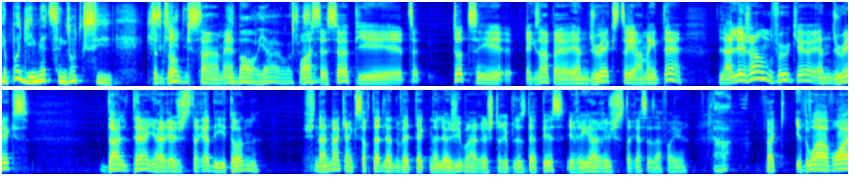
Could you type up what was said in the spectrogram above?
n'y a pas de limite, c'est nous autres qui, s'y- qui nous autres des- qui s'en des barrières. Ouais, c'est Ouais, ça. ça. Puis, tu sais, tous ces exemples, Hendrix, tu sais, en même temps, la légende veut que Hendrix, dans le temps, il enregistrait des tonnes. Finalement, quand il sortait de la nouvelle technologie pour enregistrer plus de pistes, il réenregistrait ses affaires. Ah, Fait qu'il doit avoir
